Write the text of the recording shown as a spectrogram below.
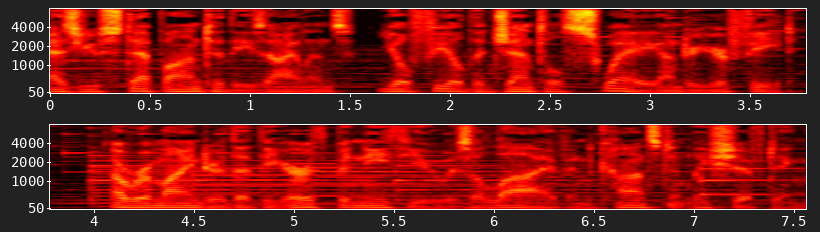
As you step onto these islands, you'll feel the gentle sway under your feet, a reminder that the earth beneath you is alive and constantly shifting.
